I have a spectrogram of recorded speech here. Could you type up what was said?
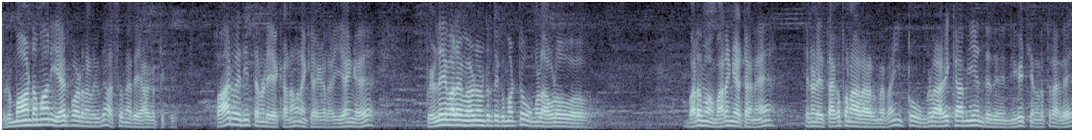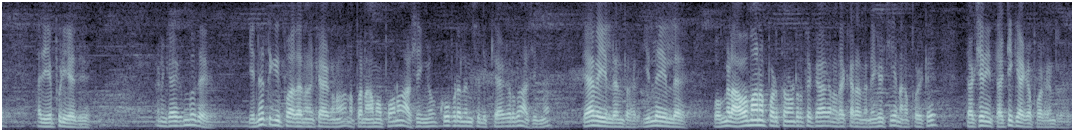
பிரம்மாண்டமான ஏற்பாடு நடக்குது அஸ்வமேத யாகத்துக்கு. பார்வதி தன்னுடைய கணவனை கேட்குறா ஏங்க பிள்ளை வர வேணுன்றதுக்கு மட்டும் உங்களை அவ்வளோ வரம் வரம் கேட்டானே? என்னுடைய தகப்பனாராக இருந்ததான் இப்போ உங்களை அழைக்காமையே இந்த நிகழ்ச்சி நடத்துகிறாரு அது எப்படி அது? அப்படின்னு கேட்கும்போது என்னத்துக்கு இப்போ அதை நான் கேட்கணும்? அப்போ நாம் போனோம் அசிங்கம் கூப்பிடலன்னு சொல்லி கேட்குறதும் அசிங்கம். தேவையில்லைன்றார். இல்லை இல்லை. உங்களை அவமானப்படுத்தணுன்றதுக்காக நடக்கிற அந்த நிகழ்ச்சியை நான் போயிட்டு தட்சணை தட்டி கேட்க போகிறேன்றாரு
